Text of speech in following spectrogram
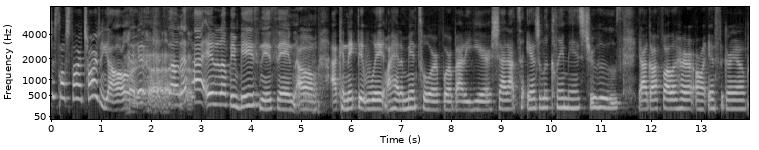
just gonna start charging y'all. so that's how I ended up in business, and um, I connected with. I had a mentor for about a year. Shout out to Angela Clemens, True Who's. Y'all gotta follow her on Instagram.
